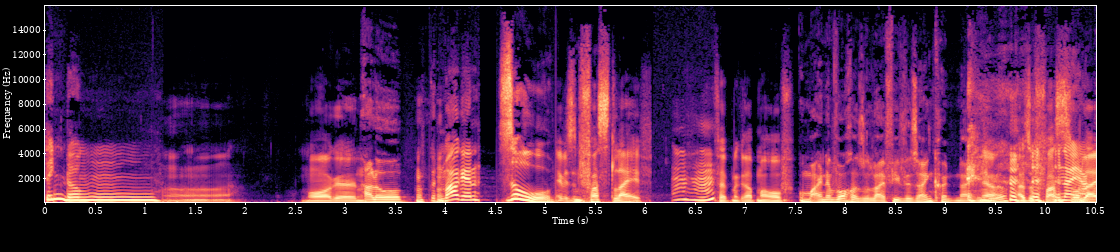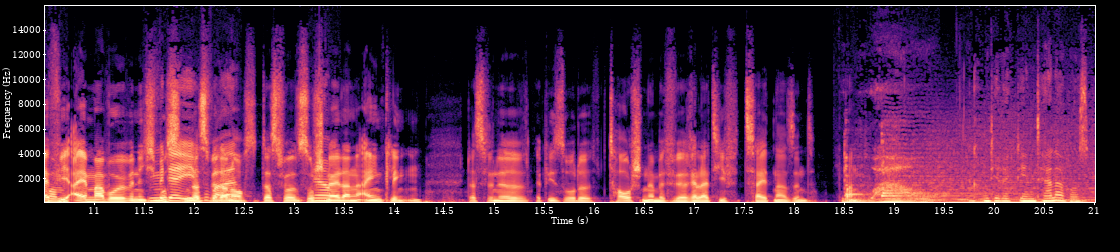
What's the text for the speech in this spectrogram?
Ding dong. Morgen. Hallo. Guten Morgen. So, Ey, wir sind fast live. Fällt mir gerade mal auf. Um eine Woche, so live wie wir sein könnten eigentlich, Ja, oder? also fast so Naja, live komm. wie einmal, wo wir nicht Mit wussten, dass wir dann auch, dass wir uns so Ja. schnell dann einklinken, dass wir eine Episode tauschen, damit wir relativ zeitnah sind. Spannend. Kommt direkt die Interna raus.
